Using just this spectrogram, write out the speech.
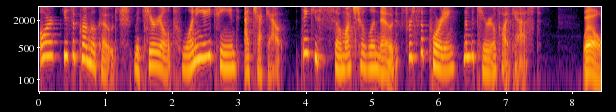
Or use the promo code material2018 at checkout. Thank you so much to Linode for supporting the Material Podcast. Well,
